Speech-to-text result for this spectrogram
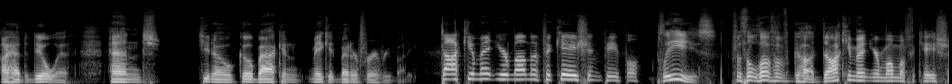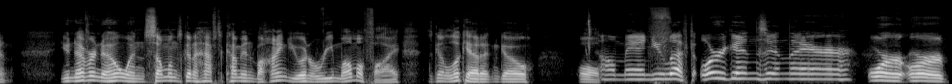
I had to deal with and, you know, go back and make it better for everybody. Document your mummification, people. Please, for the love of God, document your mummification. You never know when someone's going to have to come in behind you and remummify. Is going to look at it and go, "Oh, oh man, you left organs in there." Or, or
